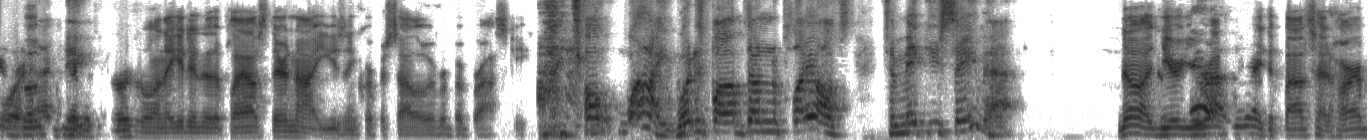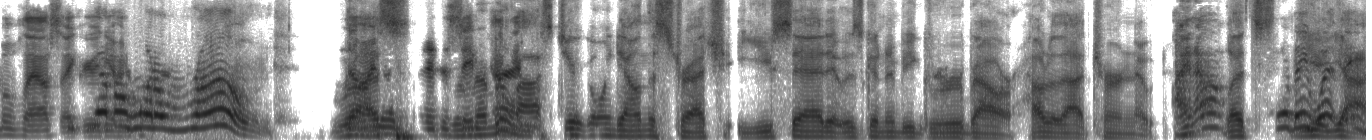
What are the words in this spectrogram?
for it. both I of their think- disposal and they get into the playoffs, they're not using Korpisalo over Bobrovsky. I don't. Why? What has Bob done in the playoffs to make you say that? No, you're you're Yeah. right. The Bob's had horrible playoffs. I agree with never you. won a round. No, know, Russ, but at the same remember time, last year going down the stretch, you said it was going to be Grubauer. How did that turn out? I know. Let's. Well, they yeah, went. yeah,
